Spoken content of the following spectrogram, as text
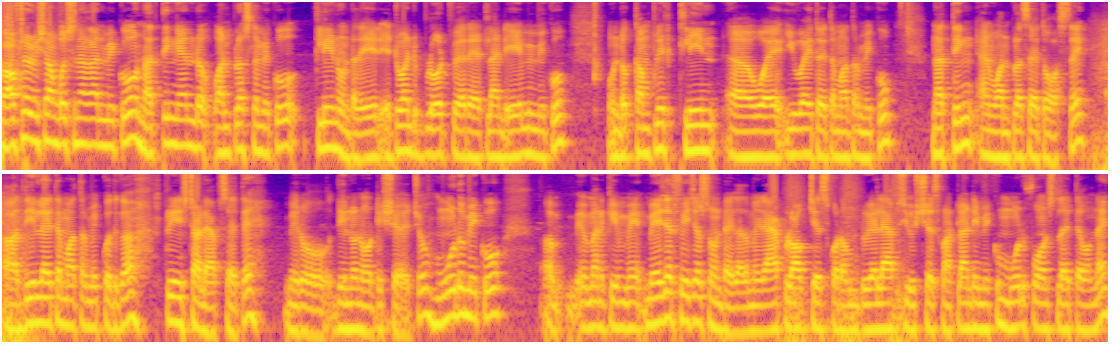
సాఫ్ట్వేర్ విషయానికి వచ్చినా కానీ మీకు నథింగ్ అండ్ వన్ ప్లస్లో మీకు క్లీన్ ఉంటుంది. ఎటువంటి ఎటువంటి బ్లోట్వేర్ ఎట్లాంటి ఏమి మీకు ఉండవు. కంప్లీట్ క్లీన్ యూఐతో అయితే మాత్రం మీకు నథింగ్ అండ్ వన్ ప్లస్ అయితే వస్తాయి. దీనిలో అయితే మాత్రం మీకు కొద్దిగా ప్రీ ఇన్స్టాల్ యాప్స్ అయితే మీరు దీనిలో నోటీస్ చేయొచ్చు. మూడు మీకు మనకి మే మేజర్ ఫీచర్స్ ఉంటాయి కదా. మీరు యాప్ లాక్ చేసుకోవడం డ్యూయల్ యాప్స్ యూస్ చేసుకోవడం అట్లాంటివి మీకు మూడు ఫోన్స్లో అయితే ఉన్నాయి.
